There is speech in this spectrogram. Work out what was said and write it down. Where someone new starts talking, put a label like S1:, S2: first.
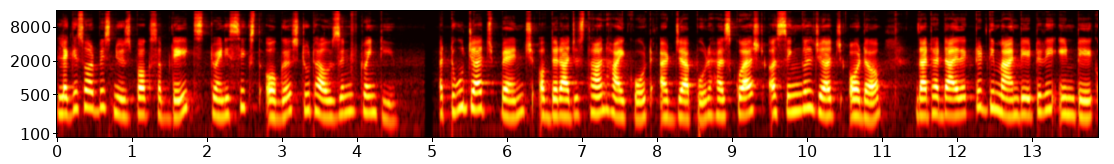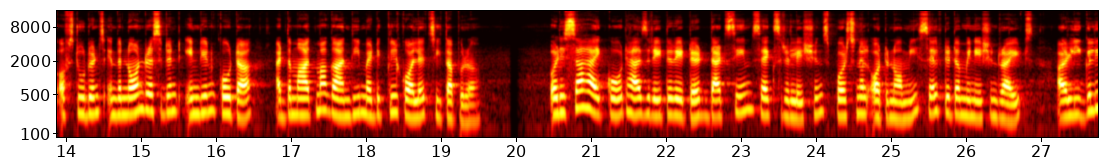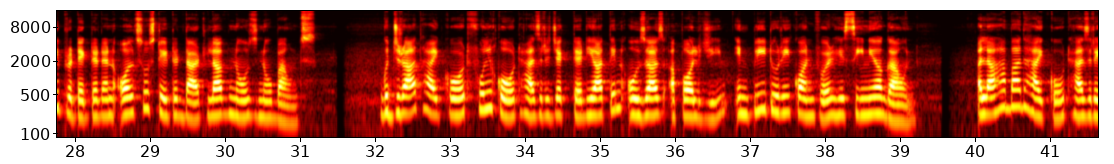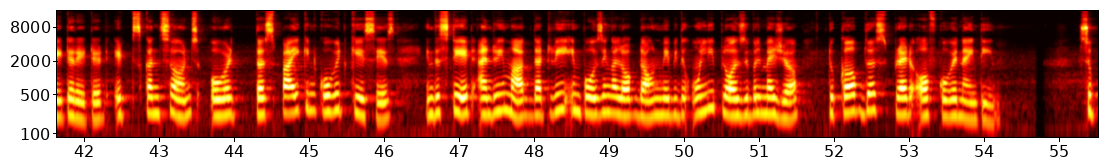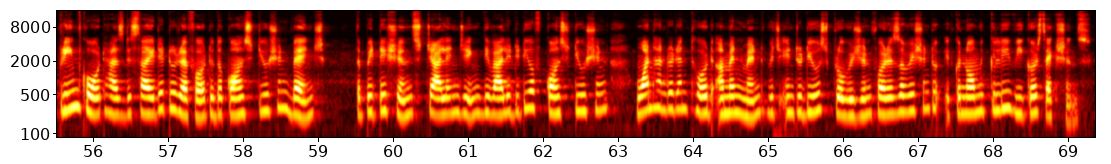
S1: Legis Orbis Newsbox Updates 26th August 2020. A two judge bench of the Rajasthan High Court at Jaipur has quashed a single judge order that had directed the mandatory intake of students in the non resident Indian quota at the Mahatma Gandhi Medical College Sitapura. Odisha High Court has reiterated that same sex relations, personal autonomy, self determination rights are legally protected and also stated that love knows no bounds. Gujarat High Court full court has rejected Yatin Oza's apology in plea to reconfer his senior gown. Allahabad High Court has reiterated its concerns over the spike in COVID cases in the state and remarked that reimposing a lockdown may be the only plausible measure to curb the spread of COVID 19. Supreme Court has decided to refer to the Constitution bench the petitions challenging the validity of Constitution 103rd Amendment which introduced provision for reservation to economically weaker sections.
